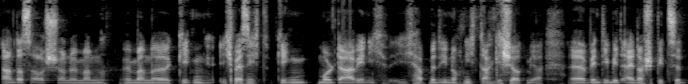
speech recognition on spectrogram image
anders ausschauen, wenn man, wenn man äh, gegen, ich weiß nicht, gegen Moldawien, ich, ich habe mir die noch nicht angeschaut mehr, äh, wenn die mit einer Spitze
